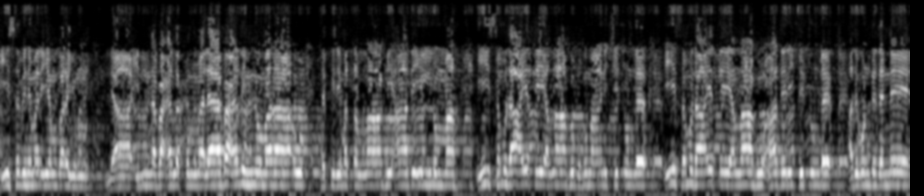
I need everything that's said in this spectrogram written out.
ഈസബിന് മറിയം പറയും ലാ ഇന്ന ഈ സമുദായത്തെ അള്ളാഹു ബഹുമാനിച്ചിട്ടുണ്ട് ഈ സമുദായത്തെ അള്ളാഹു ആദരിച്ചിട്ടുണ്ട്. അതുകൊണ്ട് തന്നെ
